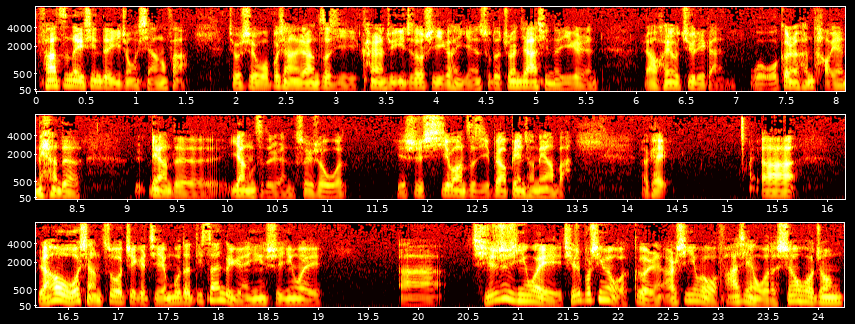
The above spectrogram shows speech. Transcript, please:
发自内心的一种想法。就是我不想让自己看上去一直都是一个很严肃的专家型的一个人，然后很有距离感。我我个人很讨厌那样的那样的样子的人，所以说我也是希望自己不要变成那样吧。OK，啊、然后我想做这个节目的第三个原因是因为啊、其实是因为其实不是因为我个人，而是因为我发现我的生活中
